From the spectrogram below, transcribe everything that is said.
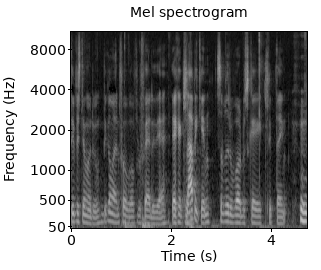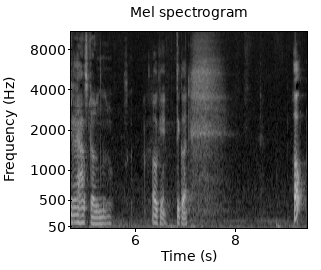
Det bestemmer du. Det kommer an på, hvor blufærdigt det er. Jeg kan klappe igen, så ved du, hvor du skal klippe dig ind. Jeg har skrevet ned nu. Okay, det er godt. Hov,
